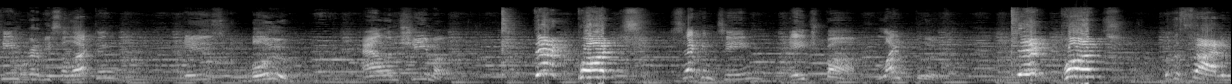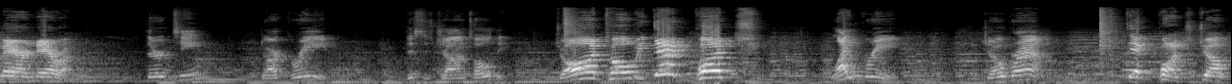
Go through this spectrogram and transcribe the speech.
team we're going to be selecting is blue, Alan Shima. Dick Punch! Second team, H-Bomb, light blue. Dick Punch! With a side of marinara. Third team, dark green. This is John Tolby. John told me Dick Punch! Light green, Joe Brown. Dick Punch, Joe.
